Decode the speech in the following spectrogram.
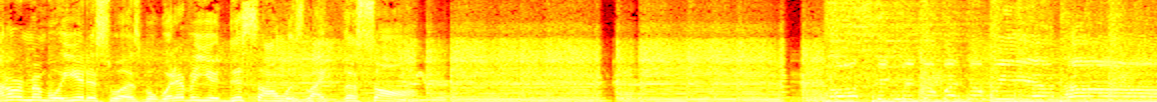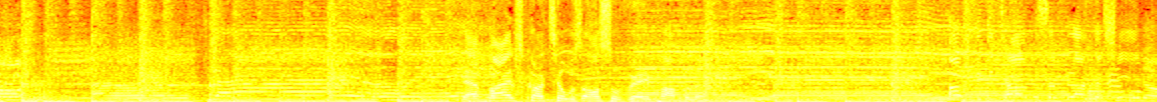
I don't remember what year this was, but whatever year this song was like the song. Sing me the way the we are That Vybz Kartel was also very popular. Up to the time, it's a black casino.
